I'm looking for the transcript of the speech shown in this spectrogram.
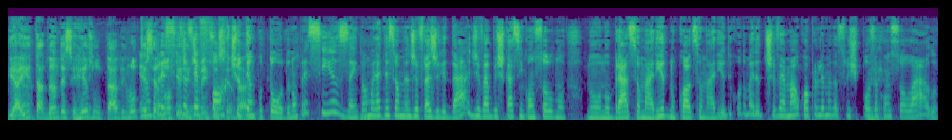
e aí tá dando esse resultado enlouquecedor que a gente vem em forte o sociedade. tempo todo, não precisa. Então a mulher tem seu momento de fragilidade, vai buscar assim consolo no, no, no braço do seu marido, no colo do seu marido, e quando o marido estiver mal, qual o problema da sua É. esposa consolá-lo?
